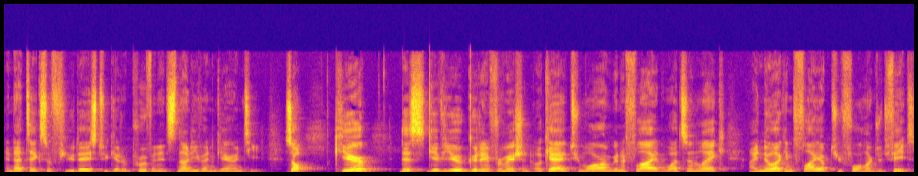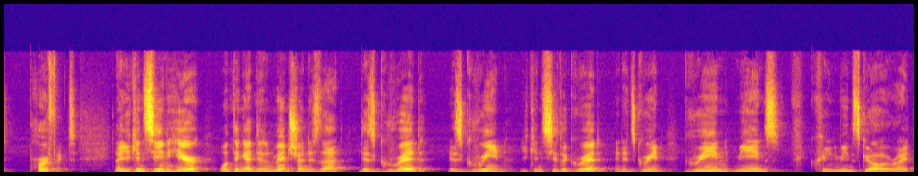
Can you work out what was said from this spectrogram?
and that takes a few days to get approved and it's not even guaranteed. So here, this gives you good information. Okay, tomorrow I'm going to fly at Watson Lake. I know I can fly up to 400 feet. Perfect. Now you can see in here, one thing I didn't mention is that this grid is green. You can see the grid and it's green. Green means, green means go, right?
